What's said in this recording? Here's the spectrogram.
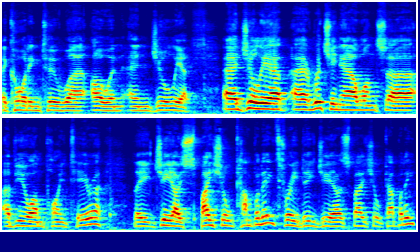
according to uh, Owen and Julia. Uh, Julia, uh, Richie now wants uh, a view on Pointerra, the geospatial company, 3D geospatial company.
